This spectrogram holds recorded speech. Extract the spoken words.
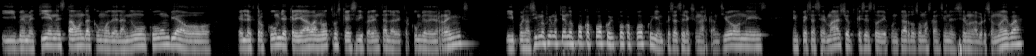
y me metí en esta onda como de la nu cumbia o electrocumbia que le llamaban otros, que es diferente a la electrocumbia de remix, y pues así me fui metiendo poco a poco y poco a poco, y empecé a seleccionar canciones, empecé a hacer mashups, que es esto de juntar dos o más canciones y hacer una versión nueva.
